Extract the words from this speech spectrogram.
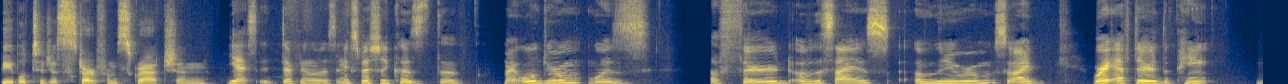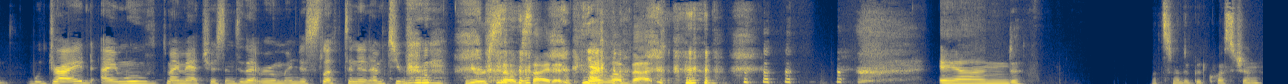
be able to just start from scratch and Yes, it definitely was, and especially because the my old room was a third of the size of the new room. So I, right after the paint dried, I moved my mattress into that room and just slept in an empty room. you were so excited. I love that. And that's another good question.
